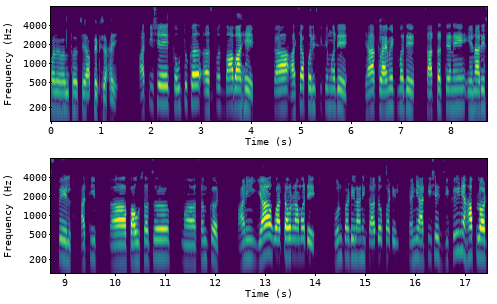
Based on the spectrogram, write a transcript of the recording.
पर्यंतची अपेक्षा आहे. अतिशय कौतुकास्पद बाब आहे. का अशा परिस्थितीमध्ये ह्या क्लायमेटमध्ये सातत्याने येणारे स्पेल अति पावसाचं संकट आणि या वातावरणामध्ये सोन पाटील आणि जाधव पाटील यांनी अतिशय जिकरीने हा प्लॉट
